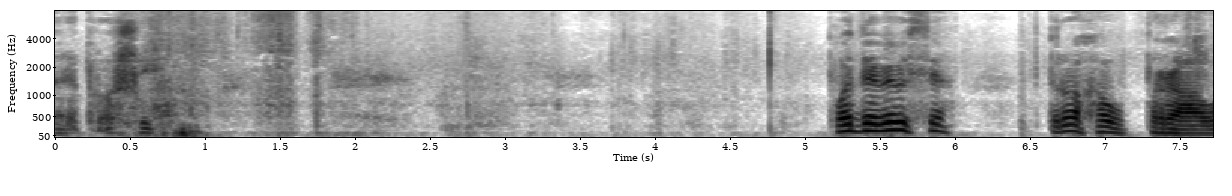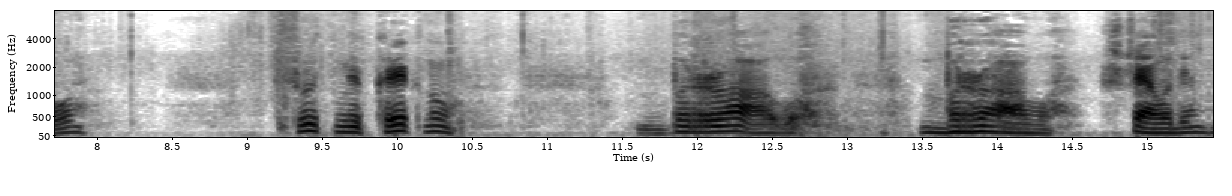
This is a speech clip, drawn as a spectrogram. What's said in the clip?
Перепрошую. Подивився трохи вправо. Чуть не крикнув Браво! Браво! Ще один.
